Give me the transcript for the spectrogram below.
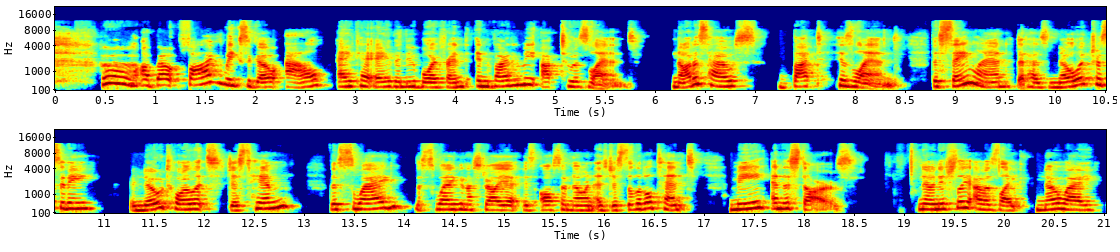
about five weeks ago, Al, aka the new boyfriend, invited me up to his land. Not his house, but his land. The same land that has no electricity, no toilets, just him, the swag. The swag in Australia is also known as just a little tent, me and the stars. Now, initially, I was like, no way,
